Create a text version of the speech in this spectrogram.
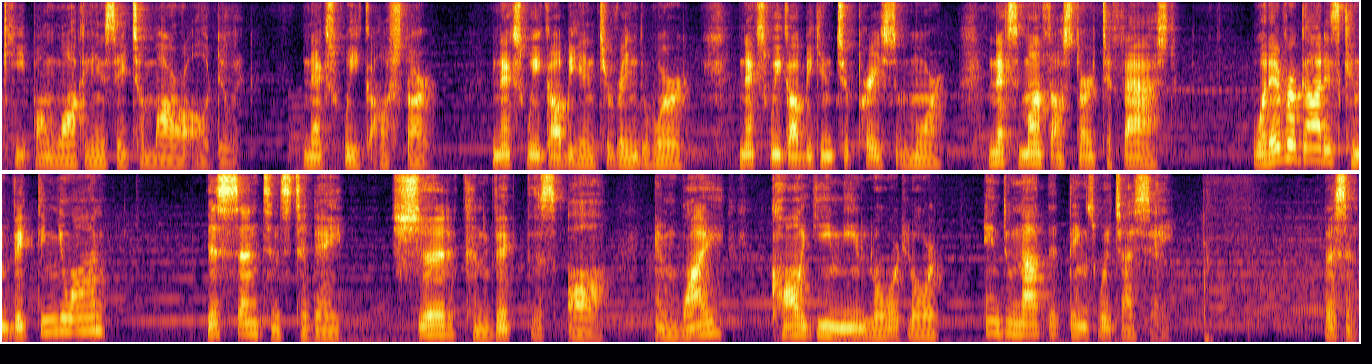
keep on walking and say, Tomorrow I'll do it? Next week I'll start. Next week I'll begin to read the word. Next week I'll begin to pray some more. Next month I'll start to fast. Whatever God is convicting you on, this sentence today should convict us all. And why call ye me Lord, Lord? And do not the things which I say. Listen,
